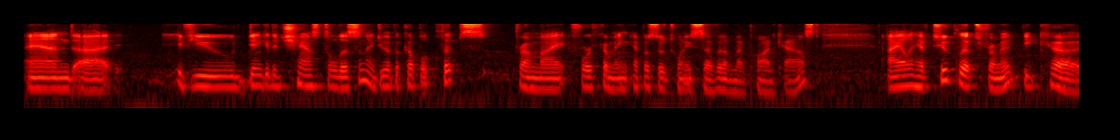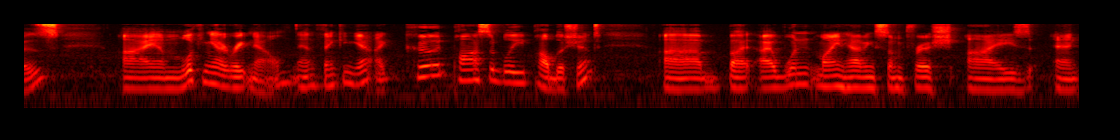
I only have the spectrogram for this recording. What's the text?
And uh, if you didn't get a chance to listen, I do have a couple clips from my forthcoming episode 27 of my podcast. I only have two clips from it because I am looking at it right now and thinking, yeah, I could possibly publish it. Uh, but I wouldn't mind having some fresh eyes and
